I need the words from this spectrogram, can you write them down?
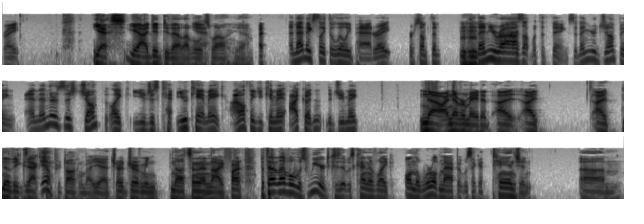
right? yes. Yeah, I did do that level Yeah. as well. Yeah. And that makes like the lily pad, right, or something. So mhm. then you rise up with the thing. So then you're jumping, and then there's this jump like you just can't you can't make. I don't think you can make. I couldn't. Did you make? No, I never made it. I I I know the exact Yeah. jump you're talking about. Yeah, it dro- drove me nuts, and then I find. But that level was weird because it was kind of like on the world map. It was like a tangent. Um,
